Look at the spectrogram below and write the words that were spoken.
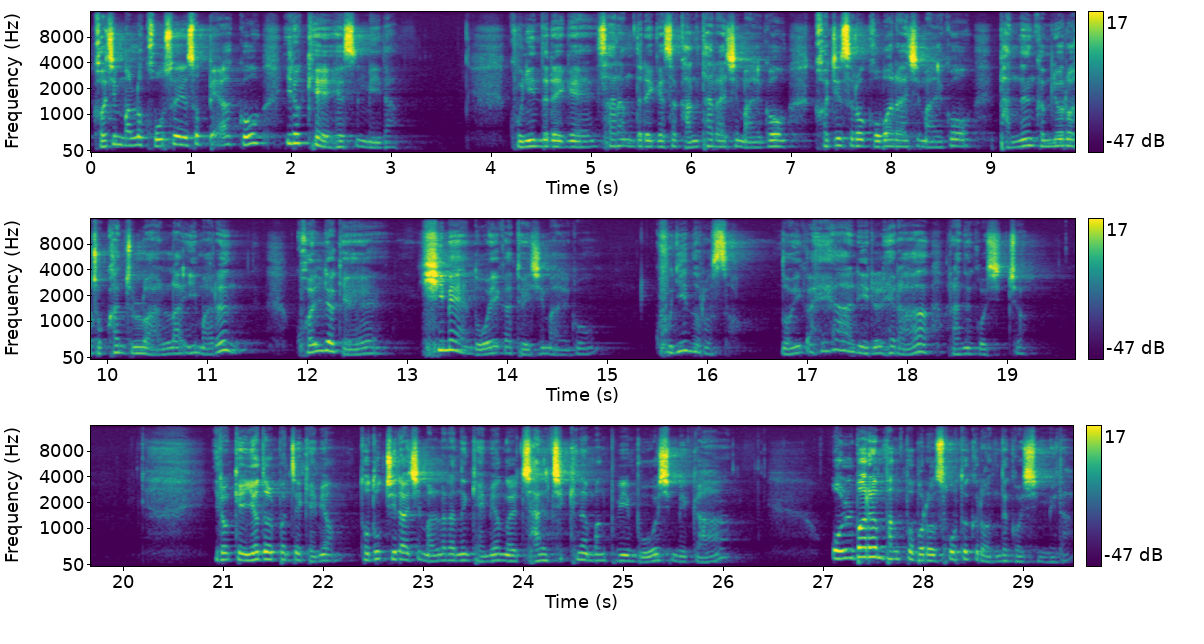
거짓말로 고소해서 빼앗고 이렇게 했습니다. 군인들에게 사람들에게서 강탈하지 말고 거짓으로 고발하지 말고 받는 급료로 족한 줄로 알라 이 말은 권력의 힘의 노예가 되지 말고 군인으로서 너희가 해야 할 일을 해라 라는 것이죠. 이렇게 여덟 번째 계명 도둑질하지 말라라는 계명을 잘 지키는 방법이 무엇입니까? 올바른 방법으로 소득을 얻는 것입니다.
